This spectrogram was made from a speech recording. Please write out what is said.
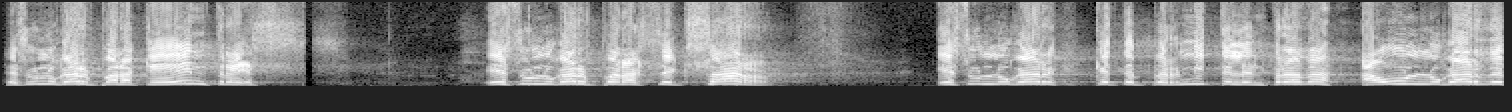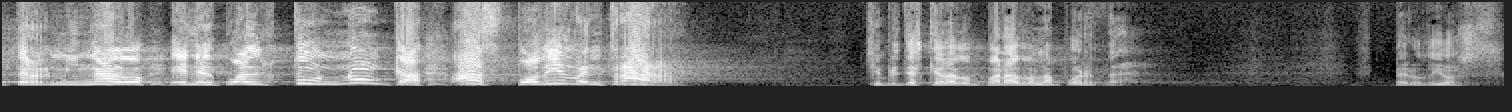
Es un lugar para que entres. Es un lugar para accesar. Es un lugar que te permite la entrada a un lugar determinado en el cual tú nunca has podido entrar. Siempre te has quedado parado a la puerta. Pero Dios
